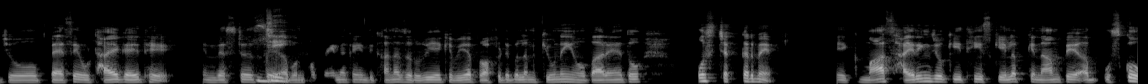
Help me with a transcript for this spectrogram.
जो पैसे उठाए गए थे इन्वेस्टर्स से जी। अब उनको कहीं ना कहीं दिखाना ज़रूरी है कि भैया प्रॉफिटेबल हम क्यों नहीं हो पा रहे हैं? तो उस चक्कर में एक मास हायरिंग जो की थी स्केल अप के नाम पे अब उसको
